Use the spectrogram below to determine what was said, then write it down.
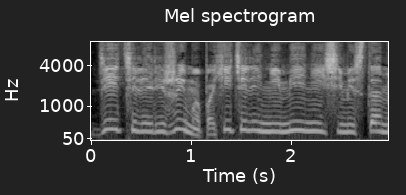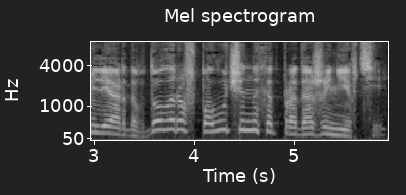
деятели режима похитили не менее 700 миллиардов долларов, полученных от продажи нефти,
